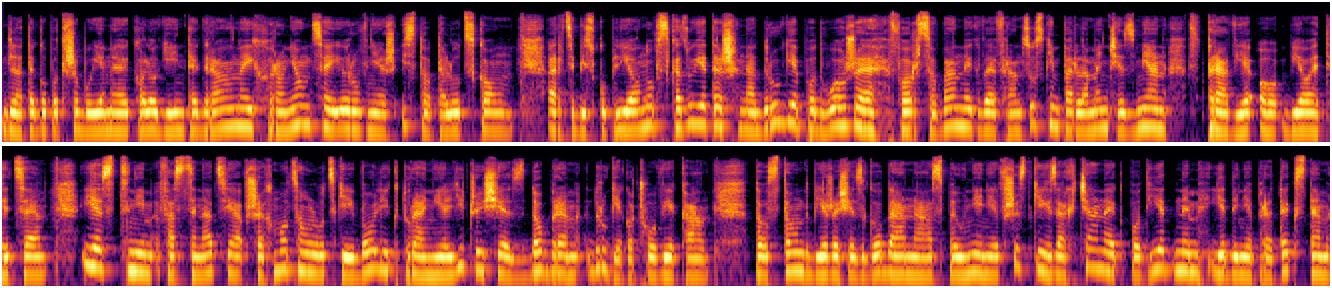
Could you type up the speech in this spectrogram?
Dlatego potrzebujemy ekologii integralnej, chroniącej również istotę ludzką. Arcybiskup Lyonu wskazuje też na drugie podłoże forsowanych we francuskim parlamencie zmian w prawie o bioetyce. Jest nim fascynacja wszechmocą ludzkiej woli, która nie liczy się z dobrem człowieka. To stąd bierze się zgoda na spełnienie wszystkich zachcianek pod jednym jedynie pretekstem,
